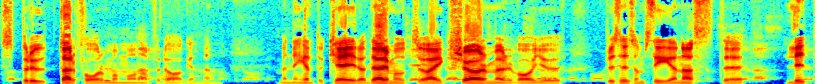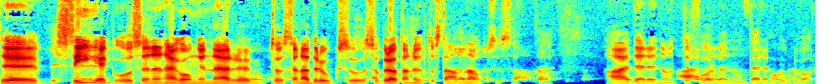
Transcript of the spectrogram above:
sprutar form om honom för dagen, men, men är helt okej okay Däremot så Ike Schermer var ju precis som senast eh, lite seg och sen den här gången när tussarna drog så, så bröt han ut och stannade också. Så att, eh, nej, det är nog inte formen där den borde vara.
